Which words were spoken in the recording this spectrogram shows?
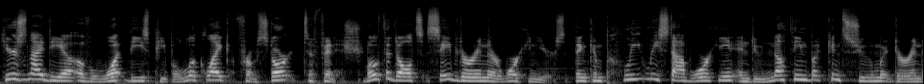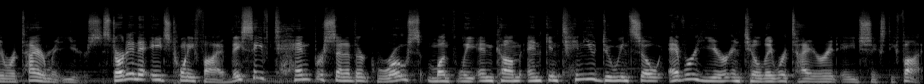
Here's an idea of what these people look like from start to finish. Both adults save during their working years, then completely stop working and do nothing but consume during their retirement years. Starting at age 25, they save 10% of their gross monthly income and continue doing so every year until they retire at age 65.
